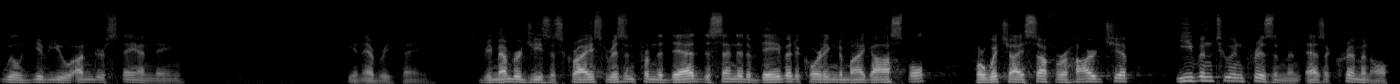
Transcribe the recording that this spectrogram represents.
will give you understanding in everything. Remember Jesus Christ, risen from the dead, descended of David, according to my gospel, for which I suffer hardship, even to imprisonment as a criminal.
